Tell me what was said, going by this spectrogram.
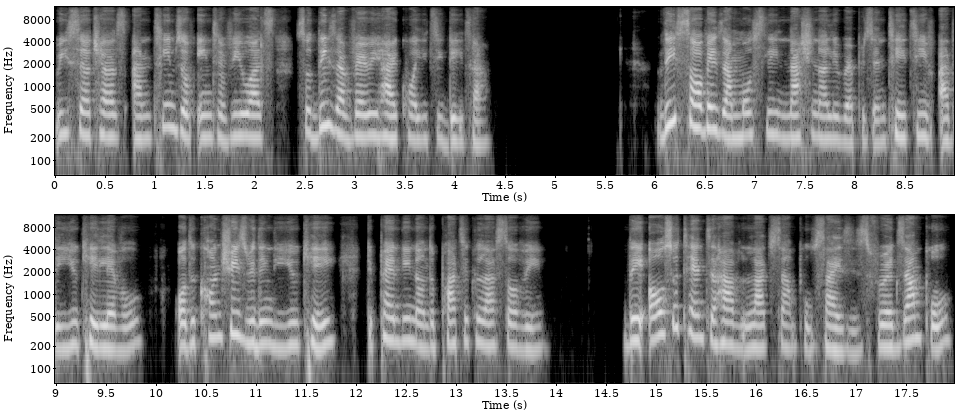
researchers, and teams of interviewers, so these are very high quality data. These surveys are mostly nationally representative at the UK level or the countries within the UK, depending on the particular survey. They also tend to have large sample sizes. For example,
